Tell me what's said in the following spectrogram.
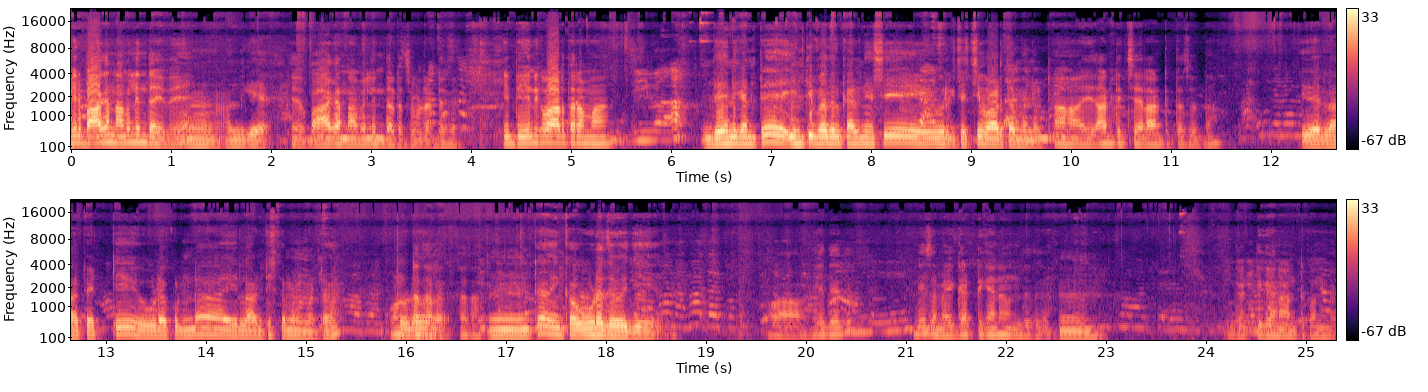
మీరు బాగా నమిలిందా ఇది? అందుకే. బాగా నమిలిందట చూడండి ఇది. ఇది దేనికి వాడతారమ్మా? దేనికంటే ఇంటి బదులు కలినేసి ఊరికి తెచ్చి వాడతాం అన్నట్టు. ఆహా ఇది అంటించే ఎలా అంటిస్తా చూద్దాం. ఇది ఇలా పెట్టి ఊడకుండా ఇలా అంటిస్తాం అనమాట ఉంటది అలా కదా. అంటే ఇంకా ఊడదు ఇది. వా, ఏదేది? నిజమే గట్టిగానే ఉంది ఇది. గట్టిగానే అంటుకుంది.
